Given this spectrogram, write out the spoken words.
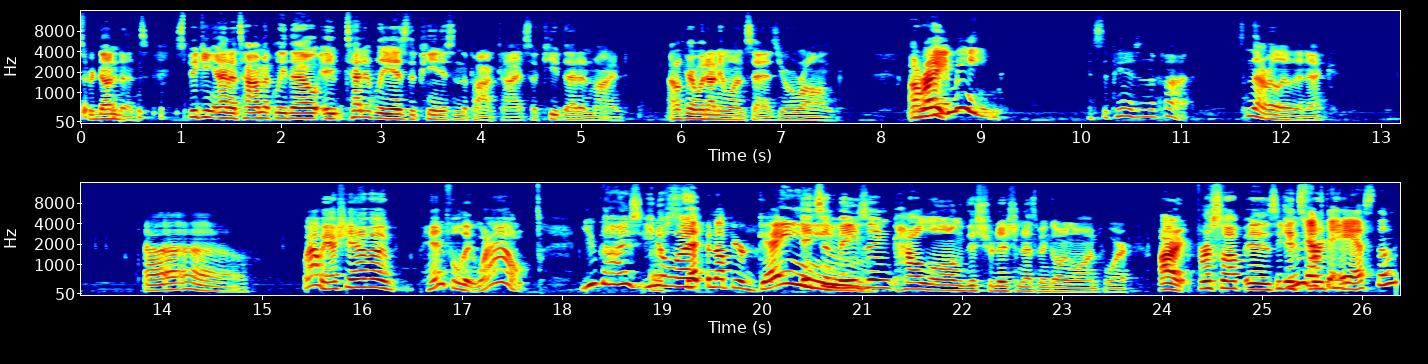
It's redundant. speaking anatomically, though, it technically is the penis in the pot, guys. So keep that in mind. I don't care what anyone says. You're wrong. All what right. do you mean? It's the penis in the pot. It's not really the neck. Oh. Wow, we actually have a handful that. Wow. You guys, you know You're what? Stepping up your game. It's amazing how long this tradition has been going on for. All right, first up is Did you it's have Ricky. to ask them?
